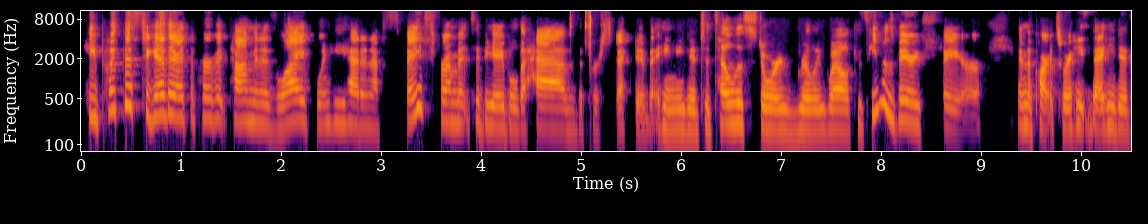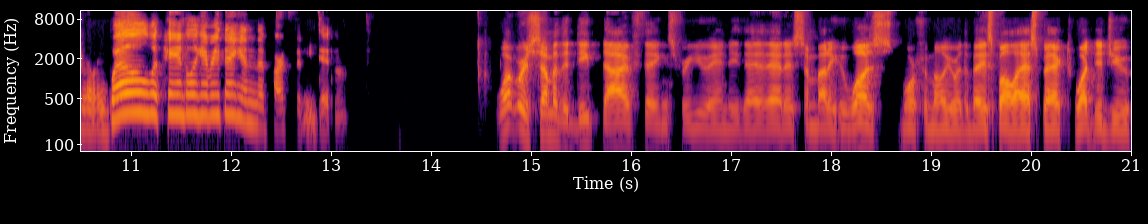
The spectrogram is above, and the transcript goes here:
he put this together at the perfect time in his life when he had enough space from it to be able to have the perspective that he needed to tell the story really well because he was very fair in the parts where he that he did really well with handling everything and the parts that he didn't what were some of the deep dive things for you andy that, that is somebody who was more familiar with the baseball aspect what did you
